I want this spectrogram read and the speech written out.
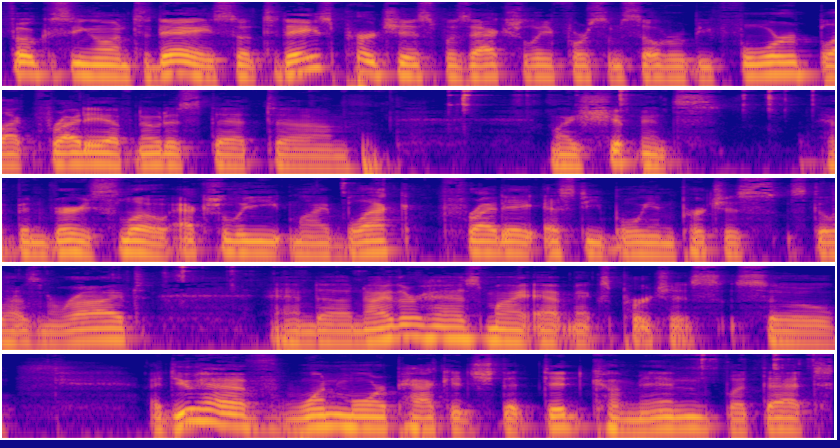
focusing on today. So today's purchase was actually for some silver before Black Friday. I've noticed that um, my shipments have been very slow. Actually, my Black Friday SD bullion purchase still hasn't arrived, and uh, neither has my APMEX purchase. So I do have one more package that did come in, but that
